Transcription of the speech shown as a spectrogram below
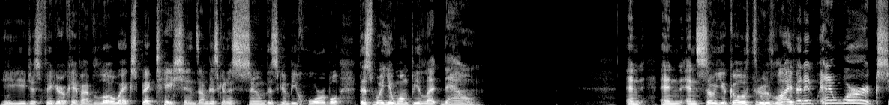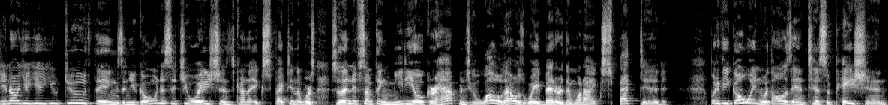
you just figure, okay, if I have low expectations, I'm just going to assume this is going to be horrible. This way you won't be let down. And and and so you go through life and it and it works. You know, you you you do things and you go into situations kind of expecting the worst. So then if something mediocre happens, you go, "Whoa, that was way better than what I expected." But if you go in with all this anticipation,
